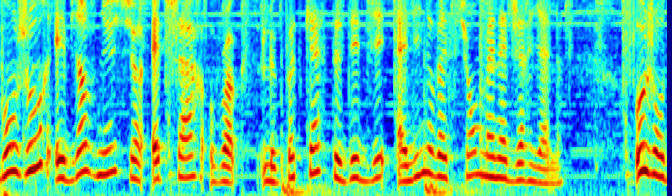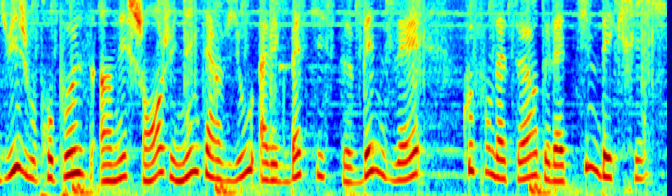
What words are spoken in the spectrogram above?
Bonjour et bienvenue sur HR Rocks, le podcast dédié à l'innovation managériale. Aujourd'hui, je vous propose un échange, une interview avec Baptiste Benzet, cofondateur de la Team Bakery.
